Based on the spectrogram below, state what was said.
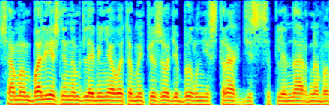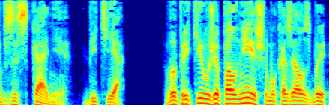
Самым болезненным для меня в этом эпизоде был не страх дисциплинарного взыскания, битья. Вопреки уже полнейшему, казалось бы,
